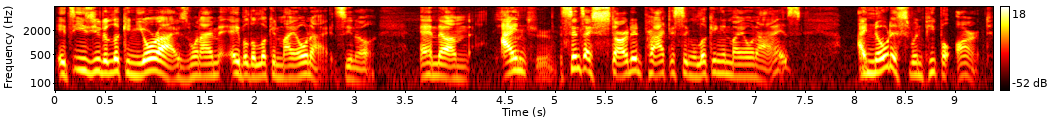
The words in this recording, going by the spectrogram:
it's easier to look in your eyes when I'm able to look in my own eyes. You know, and um, I true. since I started practicing looking in my own eyes, I notice when people aren't.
